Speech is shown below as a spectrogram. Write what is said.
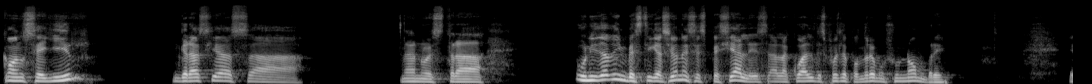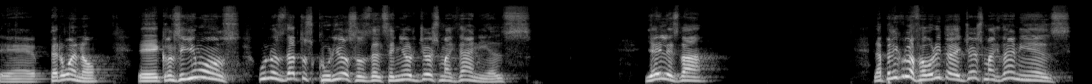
conseguir gracias a, a nuestra unidad de investigaciones especiales, a la cual después le pondremos un nombre. Eh, pero bueno, eh, conseguimos unos datos curiosos del señor Josh McDaniels. Y ahí les va. La película favorita de Josh McDaniels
